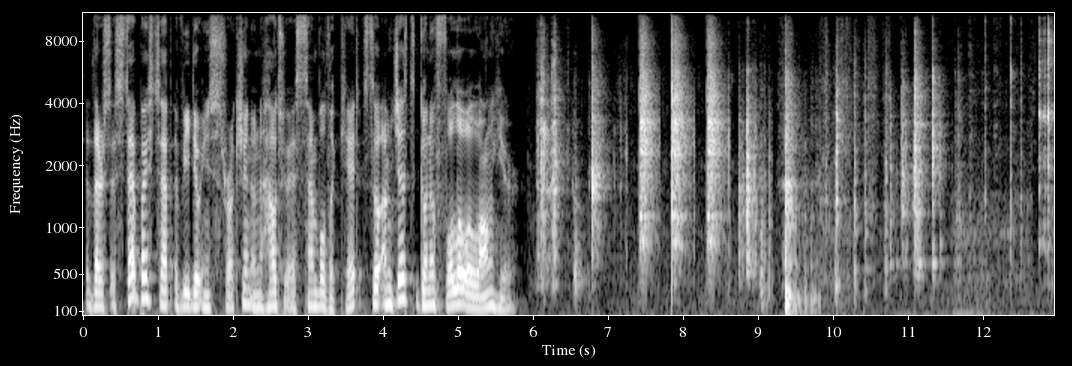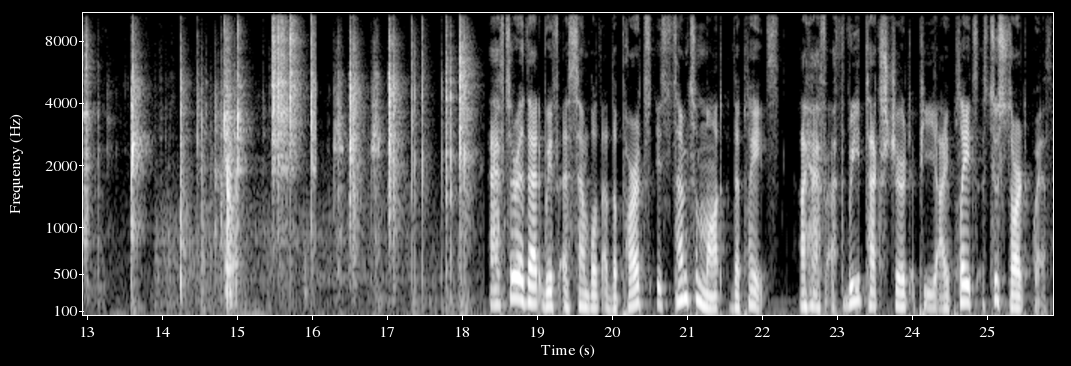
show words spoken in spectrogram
There's a step-by-step -step video instruction on how to assemble the kit, so I'm just gonna follow along here. After that we've assembled the parts, it's time to mod the plates. I have three textured PEI plates to start with.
